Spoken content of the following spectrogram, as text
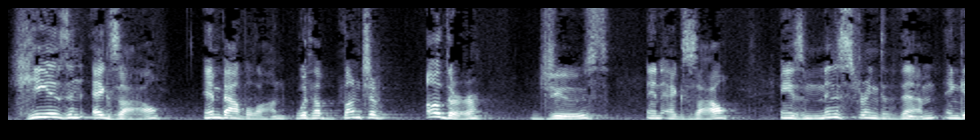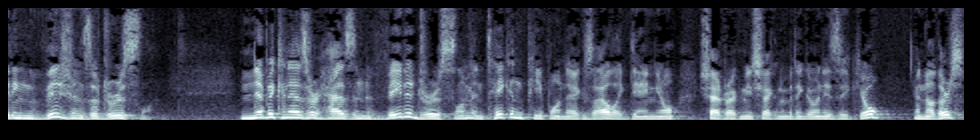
he is in exile in Babylon with a bunch of other Jews in exile, and he's ministering to them and getting visions of Jerusalem. Nebuchadnezzar has invaded Jerusalem and taken people into exile, like Daniel, Shadrach, Meshach, and Abednego, and Ezekiel, and others.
